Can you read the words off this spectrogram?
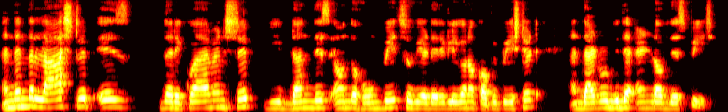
And then the last strip is the requirement strip. We've done this on the home page, so we are directly gonna copy paste it, and that would be the end of this page.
